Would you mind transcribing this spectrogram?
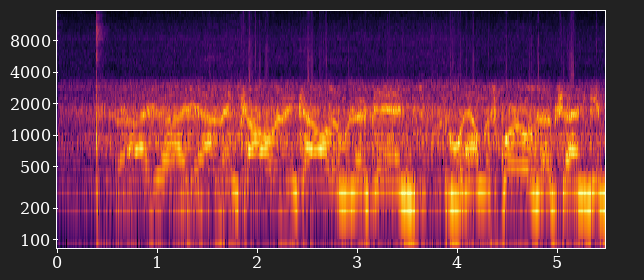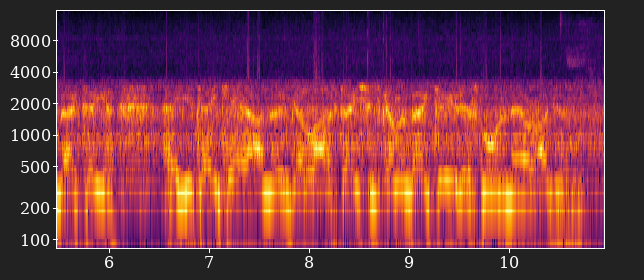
Roger, Roger. I've been calling and calling when they're there and wound my squirrels up trying to get back to you. Hey, you take care. I know you've got a lot of stations coming back to you this morning now, Roger.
